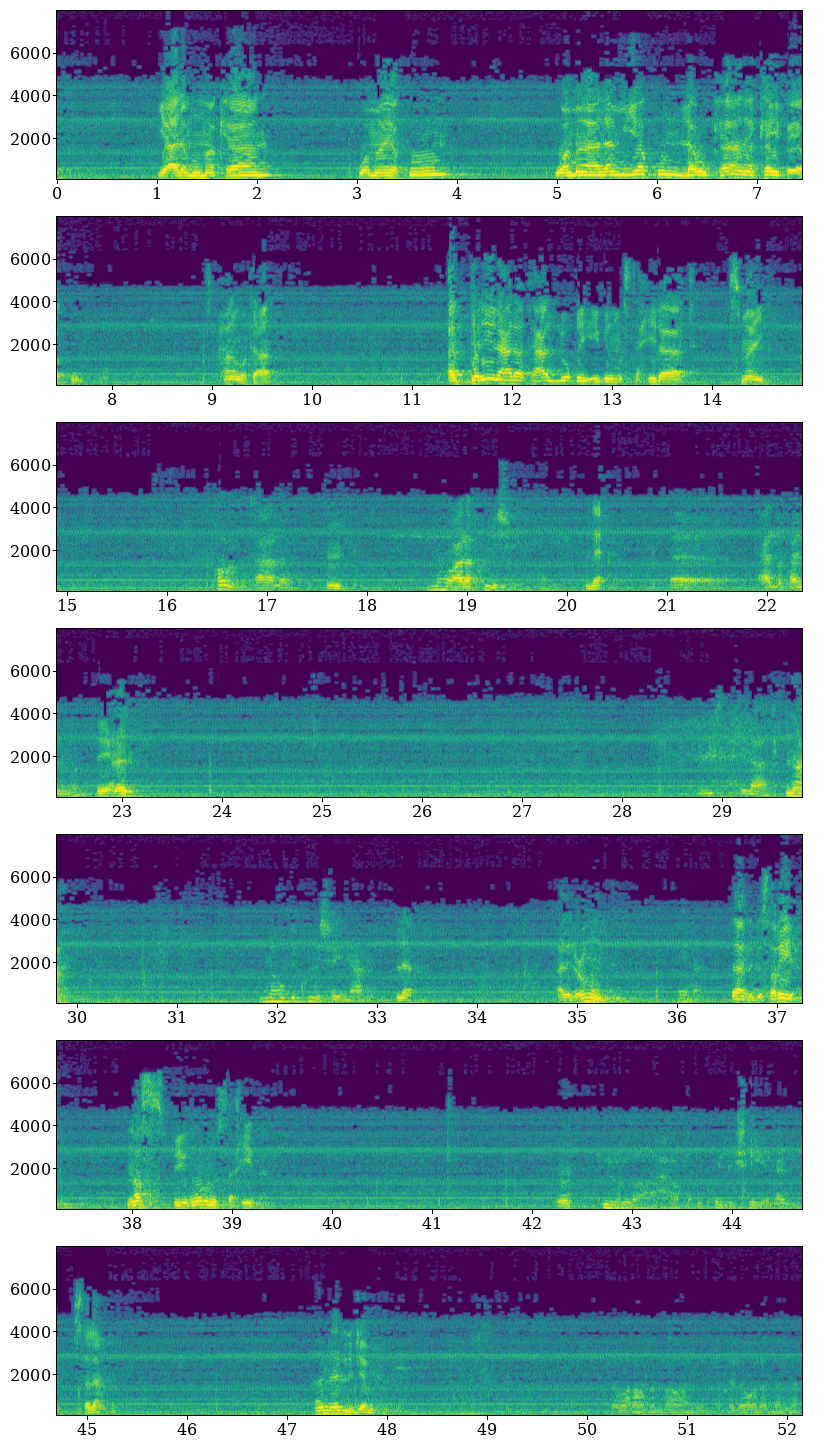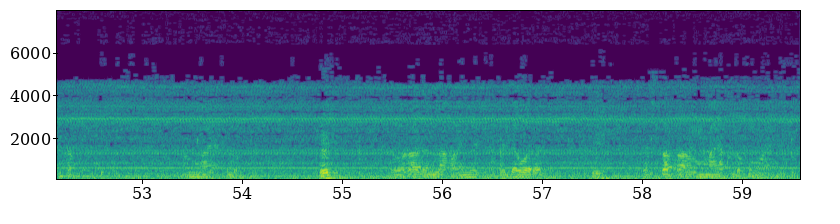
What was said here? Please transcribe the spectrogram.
يعلم ما كان وما يكون وما لم يكن لو كان كيف يكون. سبحانه وتعالى. الدليل على تعلقه بالمستحيلات. اسمعي. قوله تعالى إنه على كل شيء. لا. آه تعلق علمه اي علم. المستحيلات. نعم. إنه بكل شيء عليم. لا. هذا العموم. هنا. نعم. لا بصريح نص في أمور مستحيلة. إن الله أحاط بكل شيء علما سلام. هم اللي جمع. لو أراد الله أن يتخذ ولدا لاستقى مما يخلق؟ لو أراد الله أن يتخذ ولدا. لاستقى مما يخلق ما يشاء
